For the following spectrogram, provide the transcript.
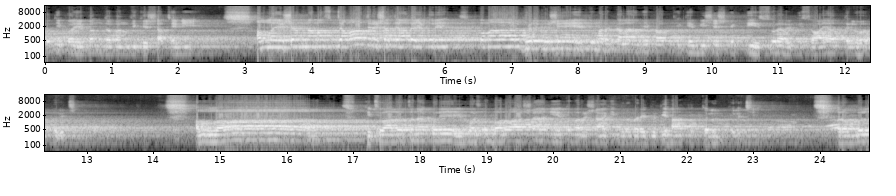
কতিপয় বান্দা বান্দিকে সাথে নিয়ে। আল্লাহ এসব নামাজ জামাতের সাথে আদায় করে তোমার ঘরে বসে তোমার কালামে পাক থেকে বিশেষ একটি সূরার কিছু আয়াত তেলাওয়াত করেছি। আল্লাহ, কিছু আলোচনা করে বড় আশা নিয়ে তোমার শাহী দরবারে দুটি হাত উত্তোলন করেছি। রব্বুল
